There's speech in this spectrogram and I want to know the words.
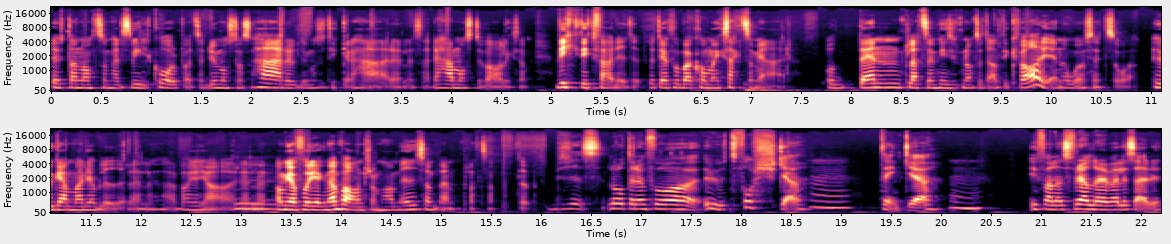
utan något som helst villkor på att så här, du måste ha så här eller du måste tycka det här eller så här, det här måste vara liksom viktigt för dig typ. Utan jag får bara komma exakt som jag är. Och den platsen finns ju på något sätt alltid kvar i en oavsett så hur gammal jag blir eller vad jag gör. Eller om jag får egna barn som har mig som den platsen. Typ. Precis. Låta den få utforska, tänker jag. Ifall ens föräldrar är väldigt så här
